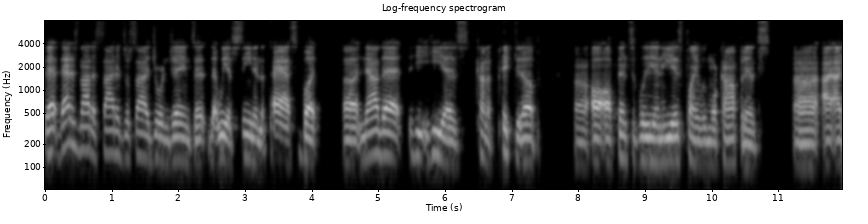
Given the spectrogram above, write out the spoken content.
That that is not a side of Josiah Jordan James that, that we have seen in the past, but uh, now that he he has kind of picked it up uh, offensively and he is playing with more confidence, uh, I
